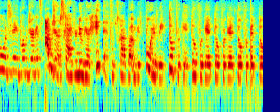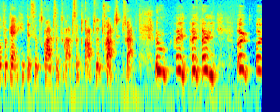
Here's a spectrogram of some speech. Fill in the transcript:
going today, Puppet Dragons? I'm Jera Sky. If you're new here, hit that subscribe button before you leave. Don't forget, don't forget, don't forget, don't forget, don't forget. Hit the subscribe, subscribe, subscribe, subscribe, subscribe. Ooh, hey, hey, hey. Hey, hey,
